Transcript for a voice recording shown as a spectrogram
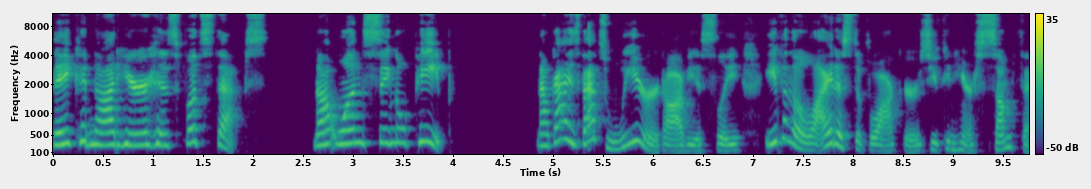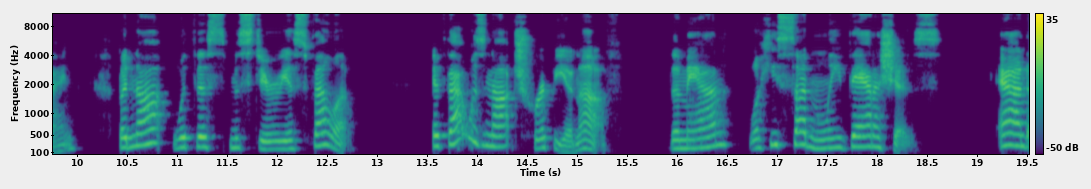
they could not hear his footsteps. Not one single peep. Now, guys, that's weird, obviously. Even the lightest of walkers, you can hear something, but not with this mysterious fellow. If that was not trippy enough, the man, well, he suddenly vanishes. And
